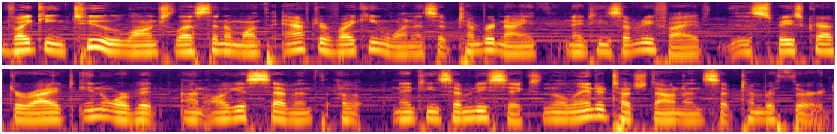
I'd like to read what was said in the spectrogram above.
Viking 2 launched less than a month after Viking 1 on September 9, 1975. The spacecraft arrived in orbit on August 7th of 1976 and the lander touched down on September 3rd.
